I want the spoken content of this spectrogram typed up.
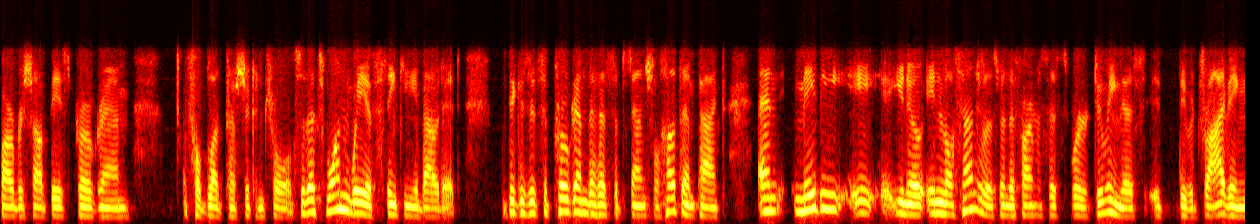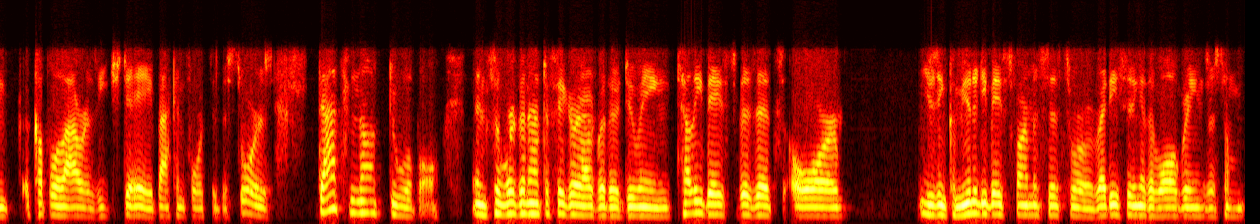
barbershop based program for blood pressure control. So that's one way of thinking about it because it's a program that has substantial health impact. And maybe, eh, you know, in Los Angeles, when the pharmacists were doing this, it, they were driving a couple of hours each day back and forth to the stores. That's not doable. And so we're going to have to figure out whether doing tele based visits or using community-based pharmacists who are already sitting at the Walgreens or some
